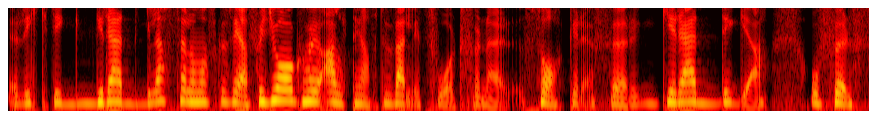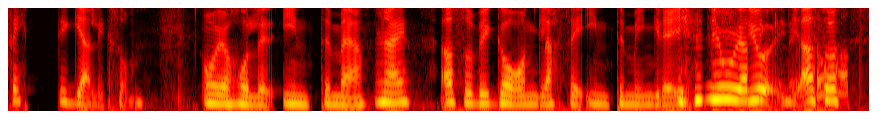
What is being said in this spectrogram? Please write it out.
riktig gräddglass eller vad man ska säga. För jag har ju alltid haft väldigt svårt för när saker är för gräddiga och för fettiga liksom. Och jag håller inte med. Nej. Alltså veganglass är inte min grej. Jo, jag Jo, tycker är alltså, så gott.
